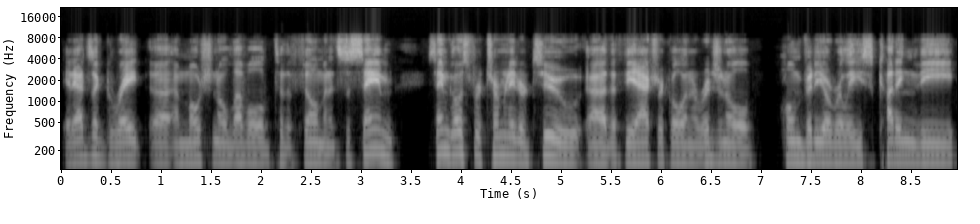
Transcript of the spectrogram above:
it adds a great uh, emotional level to the film and it's the same same goes for Terminator 2, uh the theatrical and original home video release cutting the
